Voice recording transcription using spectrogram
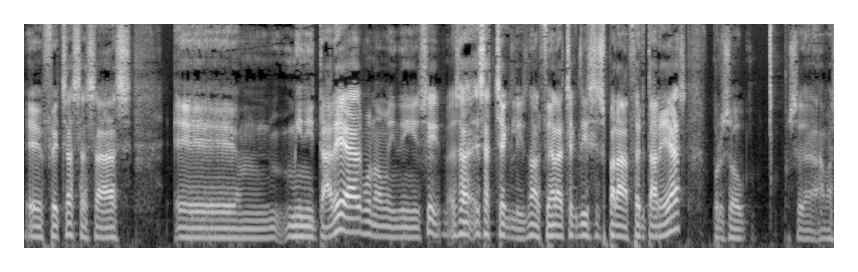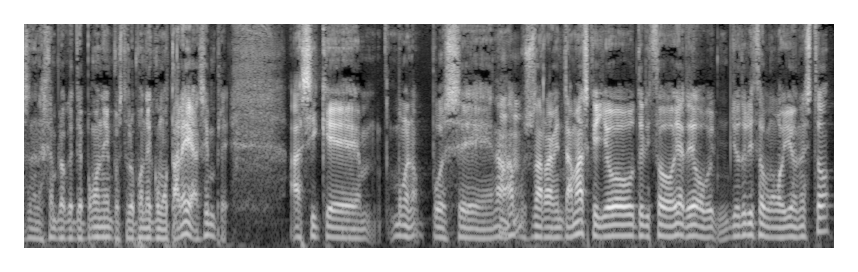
eh, fechas a esas eh, mini tareas bueno mini sí esa, esa checklist no al final la checklist es para hacer tareas por eso pues además en el ejemplo que te pone pues te lo pone como tarea siempre. Así que, bueno, pues nada, pues una herramienta más que yo utilizo, ya te digo, yo utilizo mogollón esto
